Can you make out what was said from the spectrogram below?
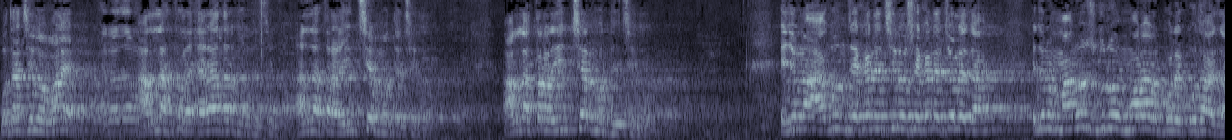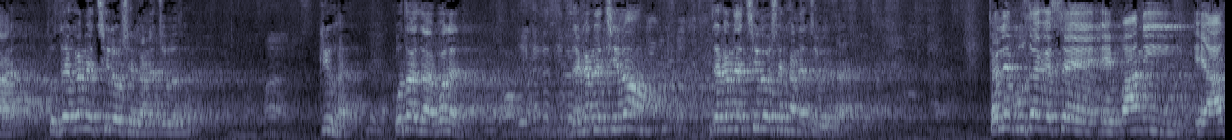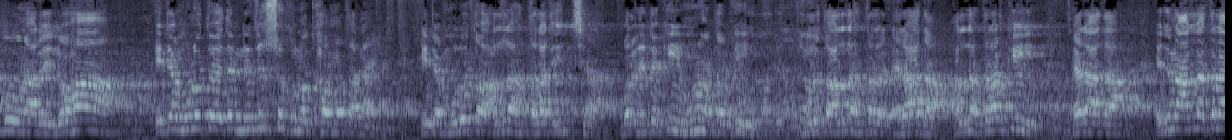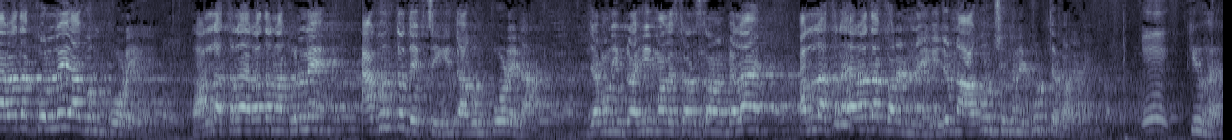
কোথায় ছিল বলেন? আল্লাহ তালা এরাদার মধ্যে ছিল। আল্লাহ তালার ইচ্ছের মধ্যে ছিল। আল্লাহ তালার ইচ্ছার মধ্যে ছিল। এই আগুন যেখানে ছিল সেখানে চলে যায়। এই মানুষগুলো মরার পরে কোথায় যায়? তো যেখানে ছিল সেখানে চলে যায়। কি হয়? কোথায় যায় বলেন? যেখানে ছিল যেখানে ছিল সেখানে চলে যায়। তাহলে বুঝা গেছে এই পানি, এই আগুন আর এই লোহা এটা মূলত এদের নিজস্ব কোনো ক্ষমতা নাই। এটা মূলত আল্লাহ তালার ইচ্ছা। বলেন এটা কি? মূলত কি? মূলত আল্লাহ তালার এরাদা। আল্লাহ তালার কি? এরাদা। এই জন্য আল্লাহ তালা এরাদা করলেই আগুন পড়ে। আল্লাহ তালা এরাদা না করলে আগুন তো দেখছি কিন্তু আগুন পড়ে না। যেমন ইব্রাহিম আলাইসালামের বেলায় আল্লাহ তালা এরাদা করেন নাই এই জন্য আগুন সেখানে পড়তে পারে না। কি হয়?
